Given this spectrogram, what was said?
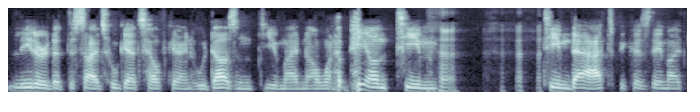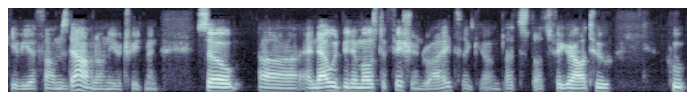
leader that decides who gets healthcare and who doesn't, you might not want to be on team team that because they might give you a thumbs down on your treatment. So, uh, and that would be the most efficient, right? Like, um, let's let's figure out who who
